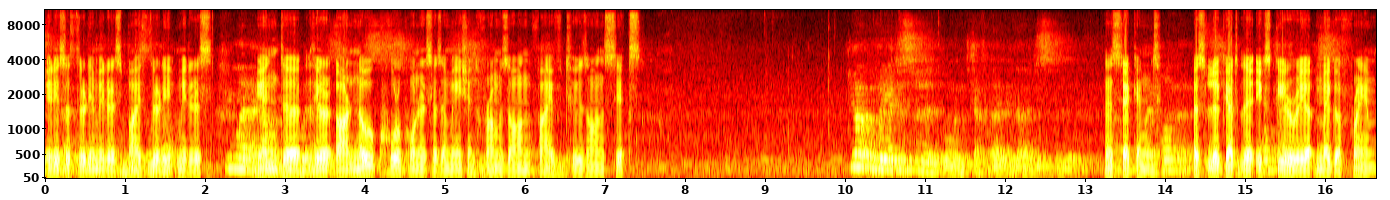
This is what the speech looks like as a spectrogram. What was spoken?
It is uh, 30 meters by 30 meters. And uh, there are no core corners, as I mentioned, from zone 5 to zone 6. Then second, let's look at the exterior mega frame.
